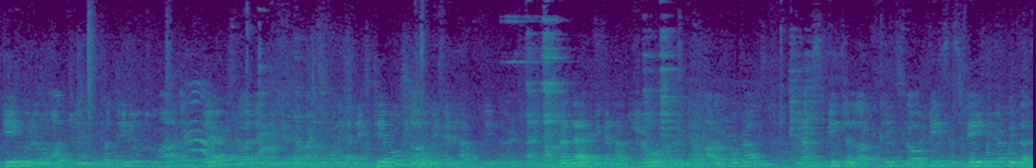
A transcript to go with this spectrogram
again, we don't want to continue too much here, so I'd like to get the microphone in the next table so we can have speakers. And after that, we can have show, because we have a lot of programs. We have speech and a lot of things, so please stay here with us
